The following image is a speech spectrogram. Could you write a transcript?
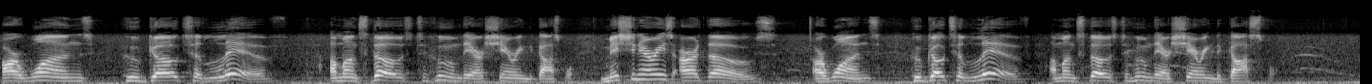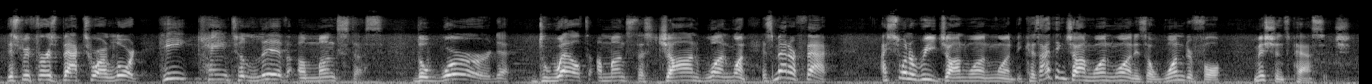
are ones who go to live amongst those to whom they are sharing the gospel. Missionaries are those, are ones who go to live amongst those to whom they are sharing the gospel. This refers back to our Lord. He came to live amongst us. The Word dwelt amongst us. John 1 1. As a matter of fact, I just want to read John 1 1 because I think John 1 1 is a wonderful missions passage.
